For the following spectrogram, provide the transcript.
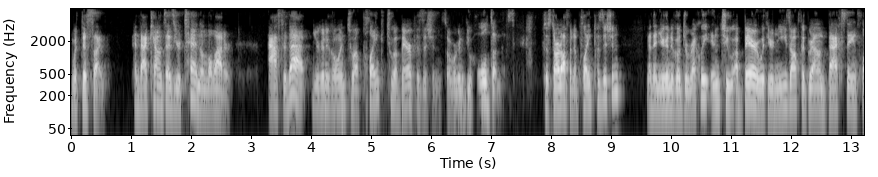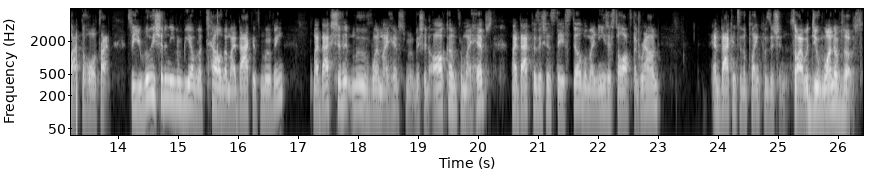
with this side. And that counts as your 10 on the ladder. After that, you're going to go into a plank to a bear position. So we're going to do holds on this. To start off in a plank position, and then you're going to go directly into a bear with your knees off the ground, back staying flat the whole time. So you really shouldn't even be able to tell that my back is moving my back shouldn't move when my hips move. It should all come from my hips. My back position stays still, but my knees are still off the ground and back into the plank position. So I would do one of those.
